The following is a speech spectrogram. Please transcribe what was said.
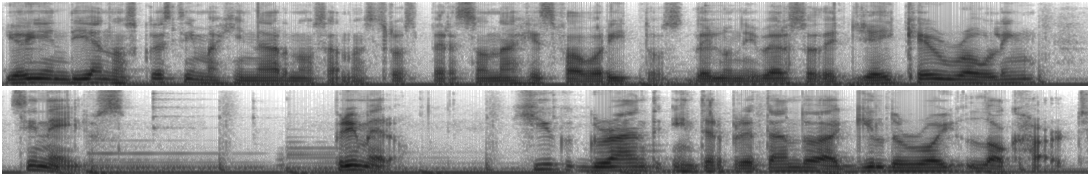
y hoy en día nos cuesta imaginarnos a nuestros personajes favoritos del universo de J.K. Rowling sin ellos. Primero, Hugh Grant interpretando a Gilderoy Lockhart.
